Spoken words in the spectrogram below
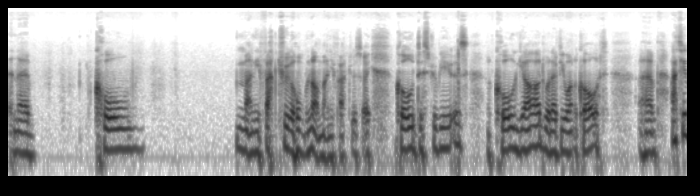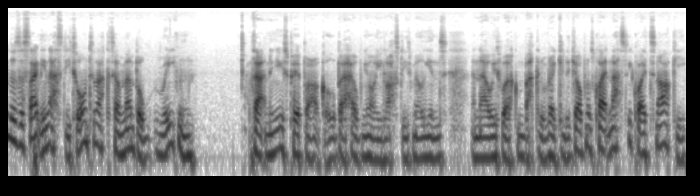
and a coal manufacturer, or not manufacturers, sorry, coal distributors, a coal yard, whatever you want to call it. Um, actually, there was a slightly nasty tone to that because I remember reading that in a newspaper article about how you know he lost his millions and now he's working back at a regular job, and it's quite nasty, quite snarky,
